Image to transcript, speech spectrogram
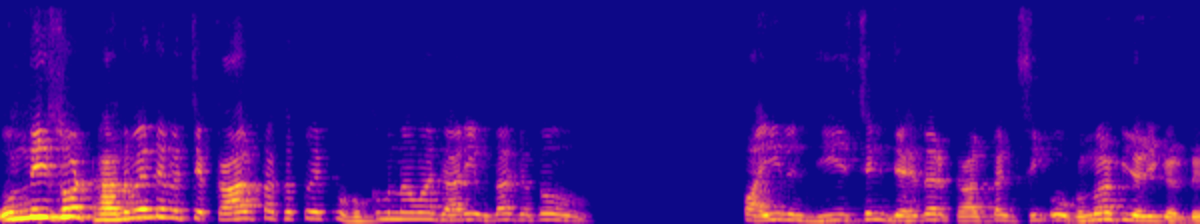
1998 ਦੇ ਵਿੱਚ ਅਕਾਲ ਤਖਤ ਤੋਂ ਇੱਕ ਹੁਕਮਨਾਮਾ ਜਾਰੀ ਹੁੰਦਾ ਜਦੋਂ ਭਾਈ ਰਣਜੀਤ ਸਿੰਘ ਜਹਦਰ ਅਕਾਲ ਤਖਤ ਸੀ, ਉਹ ਹੁਕਮਨਾਮਾ ਕੀ ਜਾਰੀ ਕਰਦੇ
